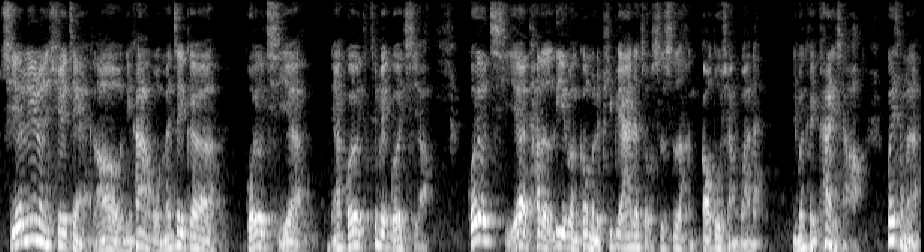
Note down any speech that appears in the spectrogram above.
企业利润削减，然后你看我们这个国有企业，你看国有特别国有企业啊，国有企业它的利润跟我们的 PPI 的走势是很高度相关的，你们可以看一下啊，为什么呢？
